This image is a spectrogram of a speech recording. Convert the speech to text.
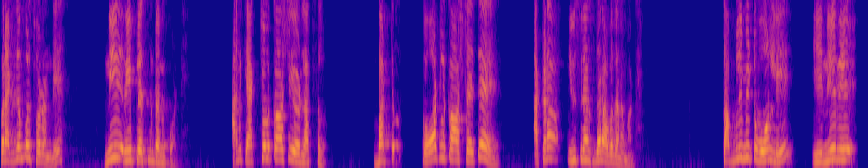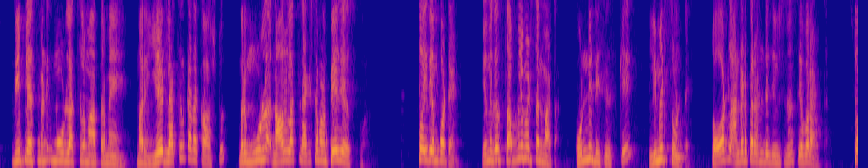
ఫర్ ఎగ్జాంపుల్ చూడండి. నీ రీప్లేస్మెంట్ అనుకోండి. ఆయనకి యాక్చువల్ కాస్ట్ ఏడు లక్షలు. బట్ టోటల్ కాస్ట్ అయితే అక్కడ ఇన్సూరెన్స్ ద్వారా అవ్వదన్నమాట. సబ్లిమిట్ ఓన్లీ ఈ నీ రీప్లేస్మెంట్కి మూడు లక్షలు మాత్రమే. మరి ఏడు లక్షలు కదా కాస్ట్. మరి మూడు నాలుగు లక్షలు ఎక్స్ట్రా మనం పే చేసుకోవాలి. సో ఇది ఇంపార్టెంట్. ఎందుకంటే సబ్లిమిట్స్ అనమాట కొన్ని డిసీజ్కి లిమిట్స్ ఉంటాయి. టోటల్ హండ్రెడ్ పర్సెంటేజ్ ఇన్సూరెన్స్ ఇవ్వరంట. సో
